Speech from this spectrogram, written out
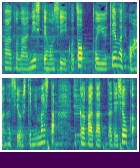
パートナーにしてほしいことというテーマでお話をしてみました。いかがだったでしょうか？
